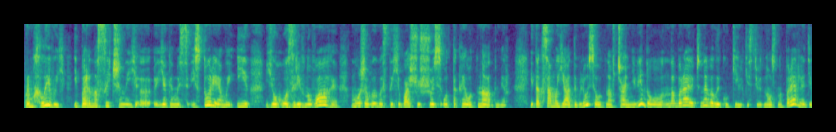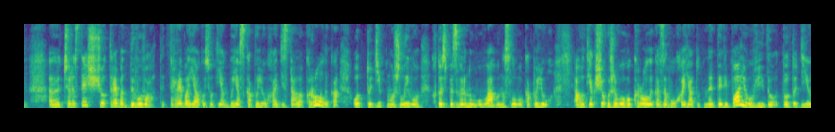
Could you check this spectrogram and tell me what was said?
примхливий і перенасичений е, якимись історіями, і його з рівноваги може вивести хіба що щось от таке от надмір. І так само я дивлюся, от навчальні відео набирають невелику кількість відносно переглядів е, через те, що треба дивувати. Треба якось, от якби я з капелюха дістала кролика, от тоді б, можливо, хтось би звернув увагу на слово капелюх. А от якщо живого кролика за вуха я тут не теліпаю у відео, то тоді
